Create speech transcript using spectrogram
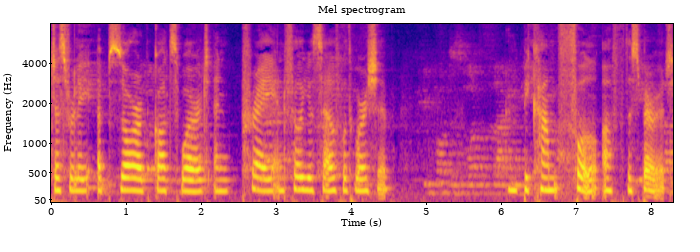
Just really absorb God's word and pray and fill yourself with worship and become full of the Spirit.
